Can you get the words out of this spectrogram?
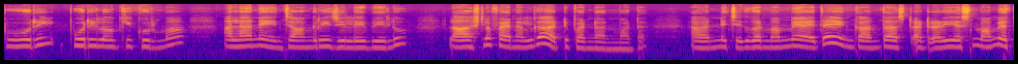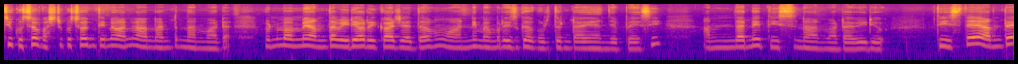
puri పూరిలోకి కుర్మా అలానే జాంగ్రీ జిలేబీలు. లాస్ట్లో ఫైనల్గా అట్టిపండు అనమాట అవన్నీ చెదుగోడు మమ్మీ అయితే ఇంకా అంతా స్టార్ట్ రెడీ చేస్తుంది. మమ్మీ వచ్చి కూర్చో ఫస్ట్ కూర్చొని తిను అని నన్ను అంటుంది అనమాట ఉండి మమ్మీ అంతా వీడియో రికార్డ్ చేద్దాము. అన్ని మెమరీస్గా గుర్తుంటాయి అని చెప్పేసి అందరినీ తీస్తున్నాను అనమాట వీడియో. తీస్తే అంతే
